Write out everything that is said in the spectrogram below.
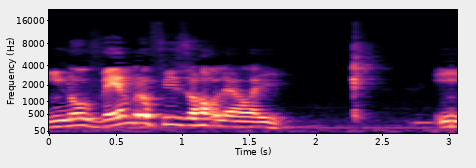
Em novembro eu fiz, o Léo aí. Em,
